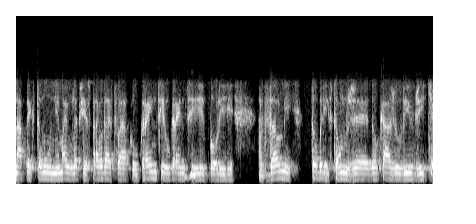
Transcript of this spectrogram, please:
napriek tomu nemajú lepšie spravodajstvo ako Ukrajinci. Ukrajinci boli veľmi dobrí v tom, že dokážu využiť e,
